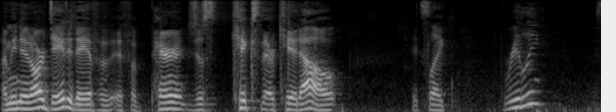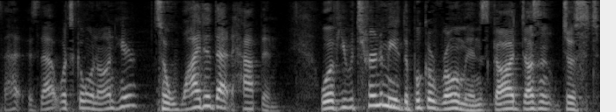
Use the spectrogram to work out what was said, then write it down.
I mean, in our day to day, if a parent just kicks their kid out, it's like, really? Is that, is that what's going on here? So, why did that happen? Well, if you would turn to me to the book of Romans, God doesn't just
